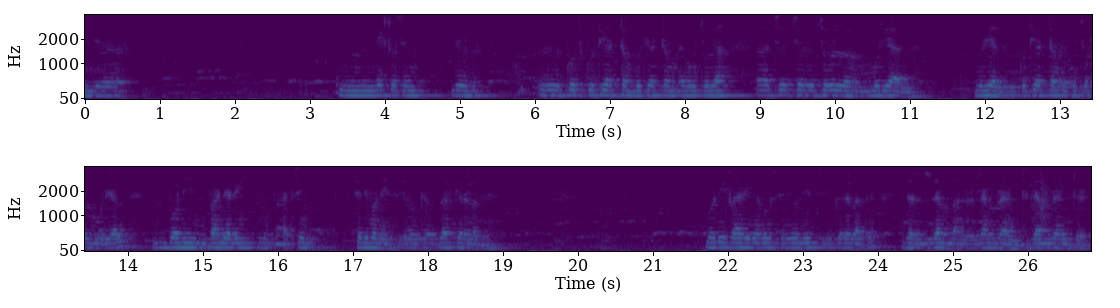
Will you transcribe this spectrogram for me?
NGO next question কুথিয়াট্টম কুথিয়াট্টম এবং চোলা চোরল মুরিয়াল মুরিয়াল কুথিয়াট্টম এবং চোরল মুরিয়াল বডি পাইনিয়ারিং প্যাটসিং সেরিমনিজ এবং প্লাস কেরালাতে বডি ফায়ারিং এবং সেরিমনিজ কেরালাতে র্যাম্বার Rembrandt Rembrandt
